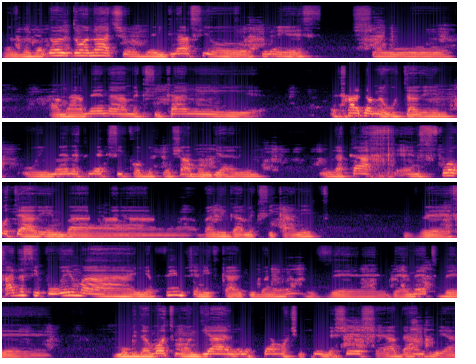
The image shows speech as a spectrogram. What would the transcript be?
אז בגדול דונצ'ו ואיגנסיו קלייס שהוא המאמן המקסיקני, אחד המעוטרים, הוא אימן את מקסיקו בשלושה מונדיאלים, הוא לקח אין ספור תארים ב... בליגה המקסיקנית, ואחד הסיפורים היפים שנתקלתי בהם זה באמת במוקדמות מונדיאל 1966 שהיה באנגליה,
